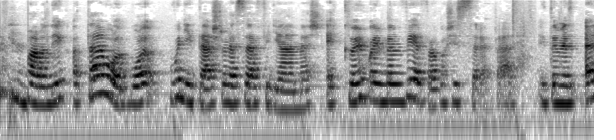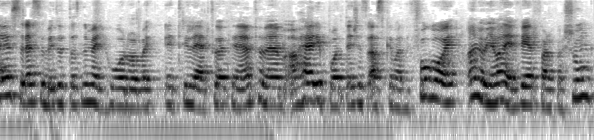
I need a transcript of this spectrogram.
Harmadik, a távolból vonyításra leszel figyelmes. Egy könyv, amiben vérfarkas is szerepel. Itt ami az először eszembe jutott, az nem egy horror vagy egy thriller történet, hanem a Harry Potter és az Azkaban fogoly, ami ugye van egy vérfarkasunk,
